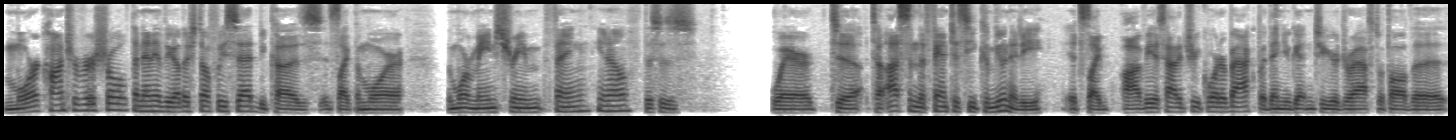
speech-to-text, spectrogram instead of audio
more controversial than any of the other stuff we said because it's like the more the more mainstream thing. You know, this is where to to us in the fantasy community, it's like obvious how to treat quarterback, but then you get into your draft with all the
